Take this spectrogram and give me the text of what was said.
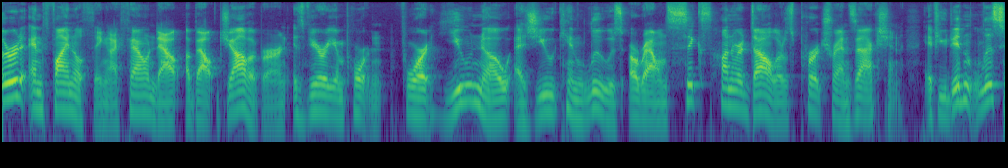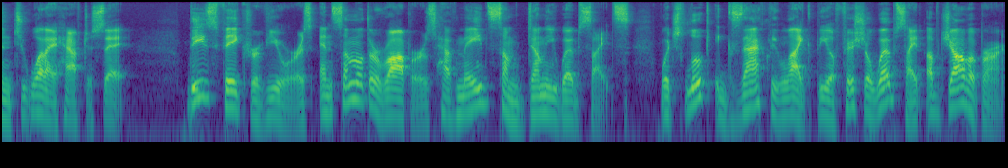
Third and final thing I found out about Java Burn is very important, for you know as you can lose around $600 per transaction if you didn't listen to what I have to say. These fake reviewers and some other robbers have made some dummy websites, which look exactly like the official website of Java Burn,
